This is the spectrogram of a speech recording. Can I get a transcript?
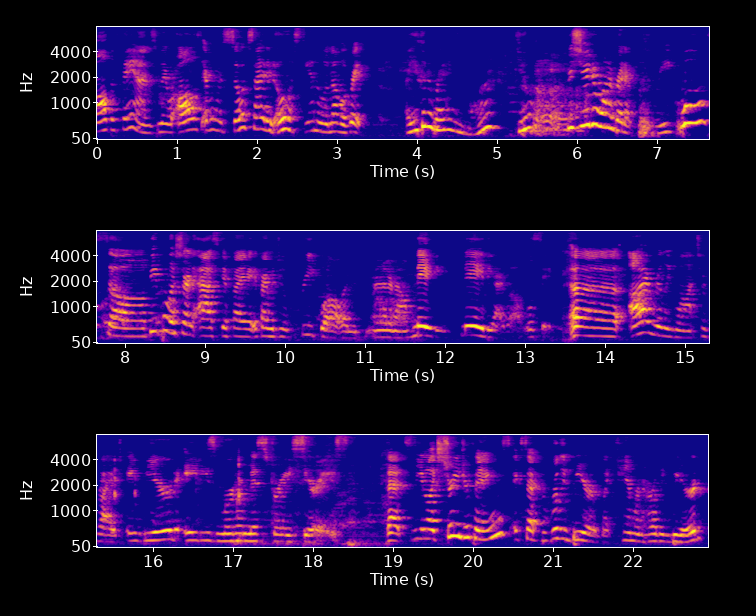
all the fans, they were all everyone was so excited. Oh, a standalone novel, great. Are you going to write any more? You, sure you don't want to write a prequel? So people are starting to ask if I if I would do a prequel, and I don't know, maybe. Maybe I will. We'll see. Uh, I really want to write a weird 80s murder mystery series that's, you know, like Stranger Things, except really weird, like Cameron Harley weird.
